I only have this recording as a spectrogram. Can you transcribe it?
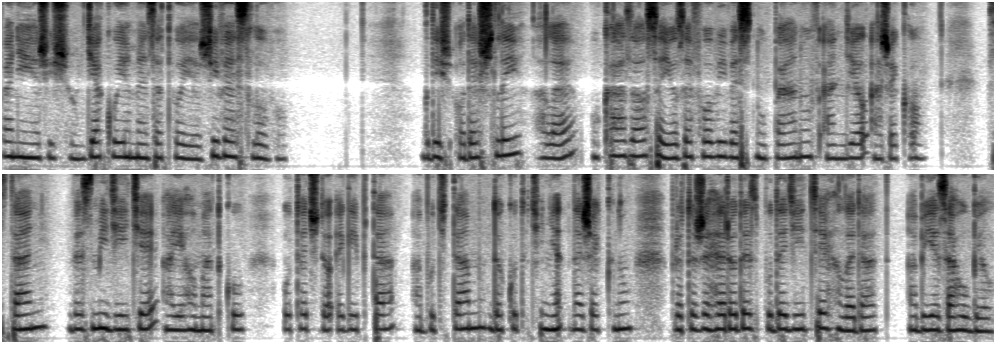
Pane Ježišu, ďakujeme za Tvoje živé slovo. Když odešli, hle, ukázal se Jozefovi ve snu pánův anděl a řekl, Staň, vezmi dítě a jeho matku, uteč do Egypta a buď tam, dokud ti neřeknu, protože Herodes bude dítě hledat, aby je zahubil.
